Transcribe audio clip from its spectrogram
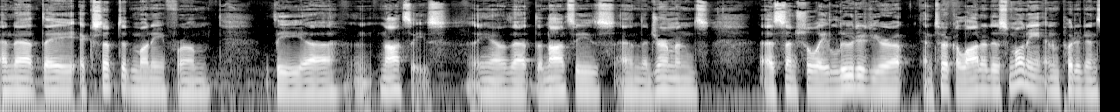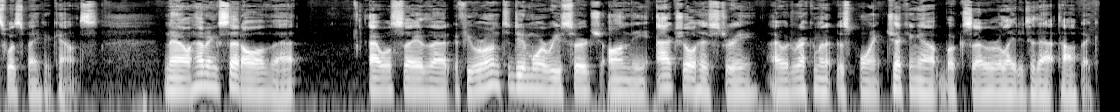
and that they accepted money from the uh, Nazis. You know, that the Nazis and the Germans essentially looted Europe and took a lot of this money and put it in Swiss bank accounts. Now, having said all of that, I will say that if you want to do more research on the actual history, I would recommend at this point checking out books related to that topic.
